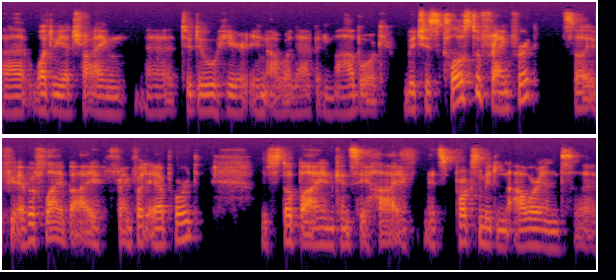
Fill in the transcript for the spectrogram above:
uh, what we are trying uh, to do here in our lab in Marburg, which is close to Frankfurt. So if you ever fly by Frankfurt Airport, you stop by and can say hi. It's approximately an hour and uh,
